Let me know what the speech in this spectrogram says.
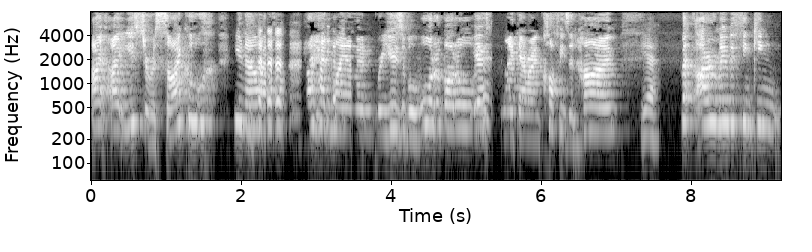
I, I, used to recycle, you know, I, I had my own reusable water bottle. We used to make our own coffees at home. Yeah. But I remember thinking,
